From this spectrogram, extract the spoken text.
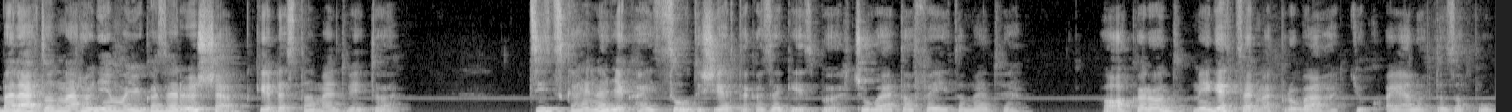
belátod már, hogy én vagyok az erősebb? kérdezte a medvétől. Cickány legyek, ha egy szót is értek az egészből, csóválta a fejét a medve. Ha akarod, még egyszer megpróbálhatjuk, ajánlott az apó.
